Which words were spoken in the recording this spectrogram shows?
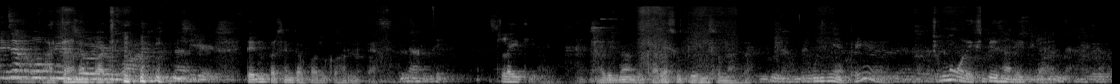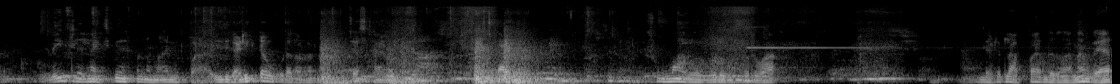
Athan apart. 10% percent of alcohol nothing slightly அதுதான் அந்த தலை சுற்றின்னு சொன்னாங்க. உண்மையாட்டே சும்மா ஒரு எக்ஸ்பீரியன்ஸ் தான் லைஃப்பில் லைஃப்பில் எல்லாம் எக்ஸ்பீரியன்ஸ் பண்ண மாதிரி பா இதுக்கு அடிக்ட் ஆகக்கூடாது அவ்வளோதான் ஜஸ்ட் ஹேவ் சும்மா ஒரு ஒரு ஒரு வா. இந்த இடத்துல அப்பா இருந்திருந்தாங்கன்னா வேற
